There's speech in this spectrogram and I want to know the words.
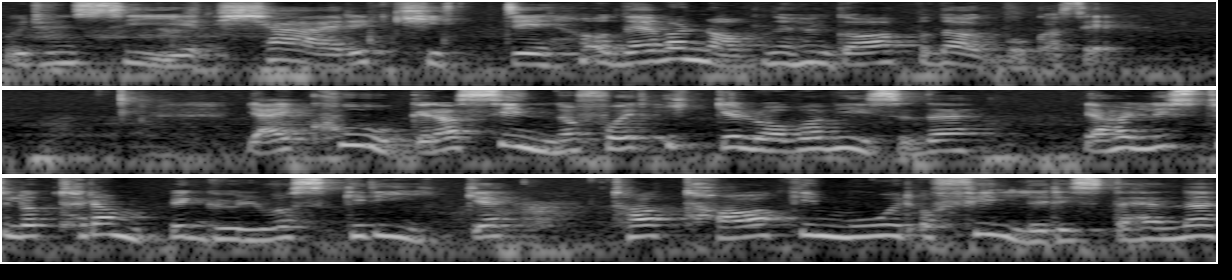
hvor hun sier 'Kjære Kitty', og det var navnet hun ga på dagboka si. Jeg koker av sinne og får ikke lov å vise det. Jeg har lyst til å trampe i gulvet og skrike, ta tak i mor og filleriste henne,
